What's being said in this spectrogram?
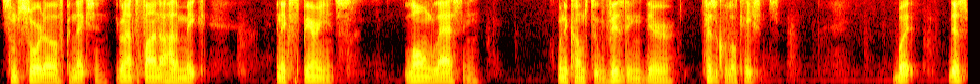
some sort of connection. You're gonna have to find out how to make an experience long lasting when it comes to visiting their physical locations. But there's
